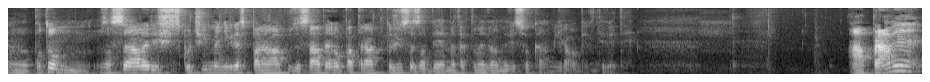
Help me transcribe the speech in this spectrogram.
e, Potom zase, ale když skočíme někde z paneláku z desátého patra, protože se zabijeme, tak tam je velmi vysoká míra objektivity. A právě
